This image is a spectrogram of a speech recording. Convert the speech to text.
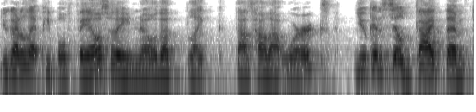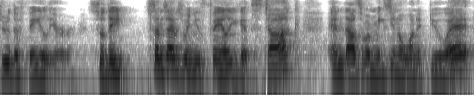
you gotta let people fail so they know that, like, that's how that works you can still guide them through the failure. So they sometimes when you fail, you get stuck, and that's what makes you not want to do it.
